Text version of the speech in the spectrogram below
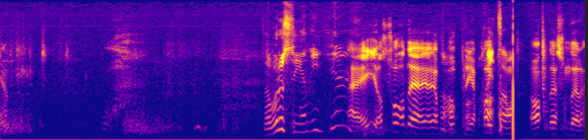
Ja. Då var du sen igen. Nej, jag sa det. Jag får Jaha, upprepa. Skitsamma. Ja, det är som det är.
